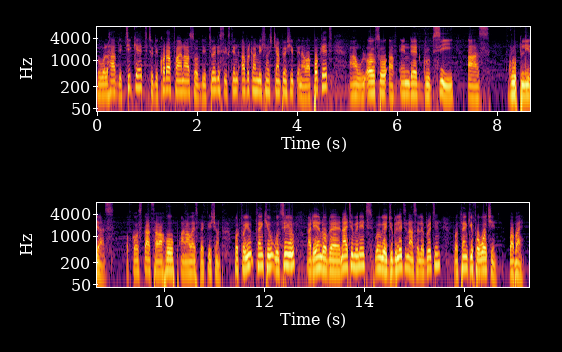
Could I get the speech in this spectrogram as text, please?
we will have the ticket to the quarterfinals of the 2016 African Nations Championship in our pocket, and we'll also have ended Group C as group leaders. Of course, that's our hope and our expectation. But for you, thank you. We'll see you at the end of the 90 minutes when we are jubilating and celebrating. But thank you for watching. Bye bye.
